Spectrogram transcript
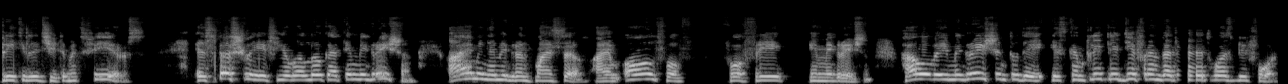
pretty legitimate fears, especially if you will look at immigration. I am an immigrant myself. I am all for, for free immigration. However, immigration today is completely different than it was before.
